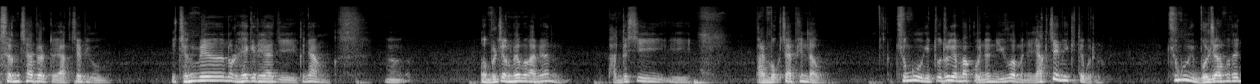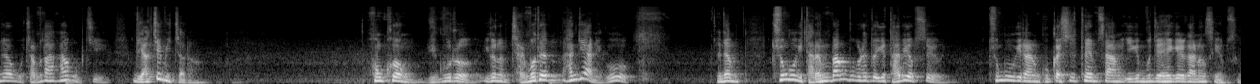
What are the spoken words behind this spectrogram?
성차별도 약점이고. 정면으로 해결해야지. 그냥 어, 어물쩍 넘어가면 반드시 발목 잡힌다고. 중국이 두들겨 맞고 있는 이유가 뭐냐. 약점이 있기 때문에. 중국이 뭘 잘못했냐고. 잘못한 하나도 없지. 근데 약점이 있잖아. 홍콩, 위구르, 이거는 잘못한 게 아니고, 왜냐면 중국이 다른 방법을 해도 이게 답이 없어요. 중국이라는 국가 시스템상 이게 문제 해결 가능성이 없어.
